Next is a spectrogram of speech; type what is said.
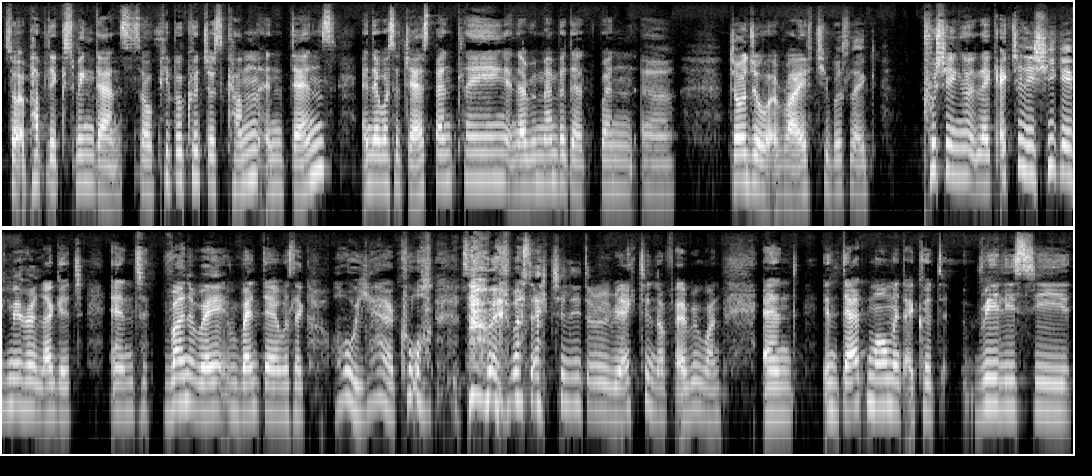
So a public swing dance. So people could just come and dance. And there was a jazz band playing. And I remember that when, uh, Jojo arrived, he was like, pushing like actually she gave me her luggage and ran away and went there and was like, oh yeah, cool. So it was actually the reaction of everyone. And in that moment, I could really see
